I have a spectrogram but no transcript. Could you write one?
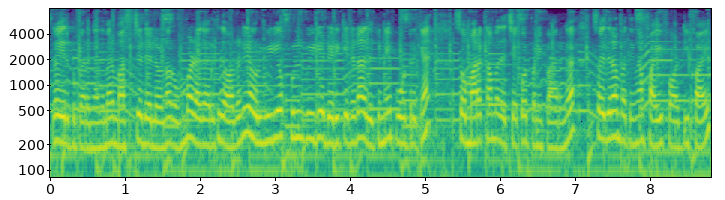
இதோ இருக்குது பாருங்கள் இந்த மாதிரி மஸ்டர்ட் எல்லோலாம் ரொம்ப அழகாக இருக்குது ஆல்ரெடி ஒரு வீடியோ ஃபுல் வீடியோ டெடிக்கேட்டடாக அதுக்குன்னே போட்டிருக்கேன். ஸோ மறக்காமல் அதை செக் அவுட் பண்ணி பாருங்கள் ஸோ இதெல்லாம் பார்த்தீங்கன்னா ஃபைவ் ஃபார்ட்டி ஃபைவ்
